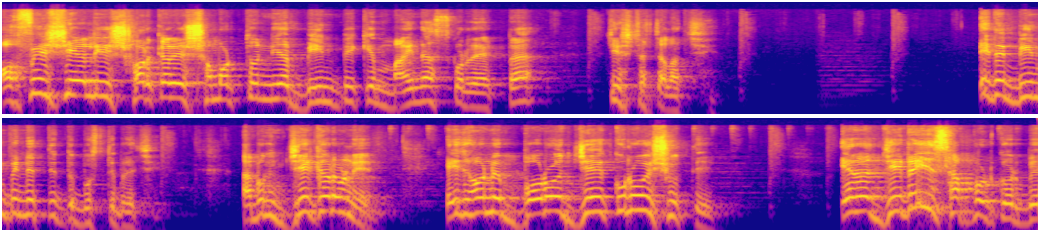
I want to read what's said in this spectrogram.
অফিসিয়ালি সরকারের সমর্থন নিয়ে বিএনপিকে মাইনাস করার একটা চেষ্টা চালাচ্ছে। এটা বিএনপি নেতৃত্ব বুঝতে পেরেছে। এবং যে কারণে এই ধরনের বড় যে কোনো ইস্যুতে এরা যেটাই সাপোর্ট করবে,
